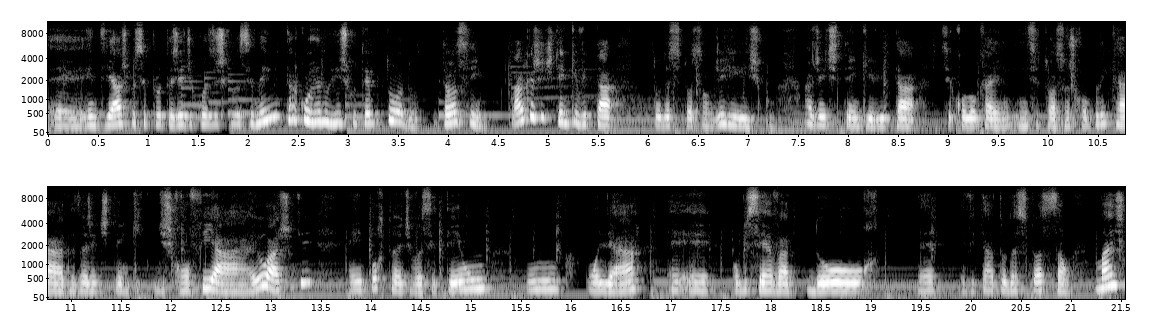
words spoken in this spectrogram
é, entre aspas, se proteger de coisas que você nem está correndo risco o tempo todo. Então, assim, claro que a gente tem que evitar toda situação de risco, a gente tem que evitar se colocar em, em situações complicadas, a gente tem que desconfiar. Eu acho que é importante você ter um, um olhar é, é, observador, né? evitar toda a situação. Mas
